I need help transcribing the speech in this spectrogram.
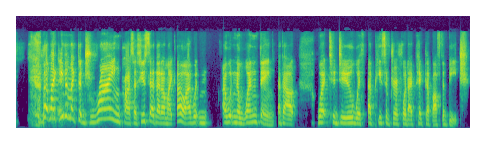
but like even like the drying process, you said that I'm like, oh, I wouldn't I wouldn't know one thing about what to do with a piece of driftwood I picked up off the beach.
